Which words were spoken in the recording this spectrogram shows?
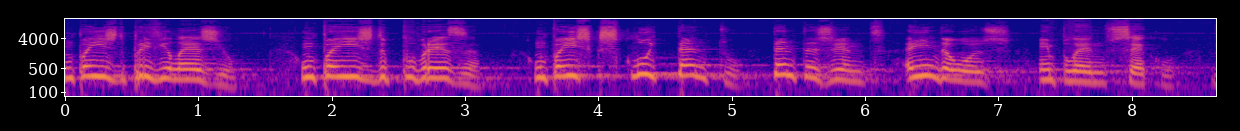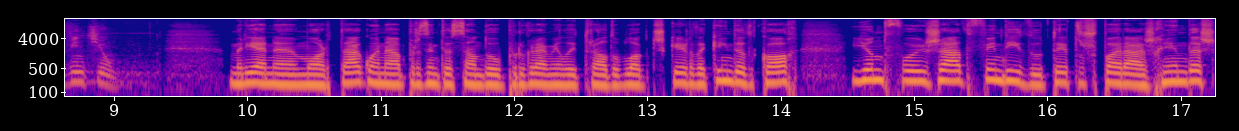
Um país de privilégio, um país de pobreza, um país que exclui tanto, tanta gente, ainda hoje, em pleno século XXI. Mariana Mortágua, na apresentação do programa eleitoral do Bloco de Esquerda, que ainda decorre e onde foi já defendido tetos para as rendas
